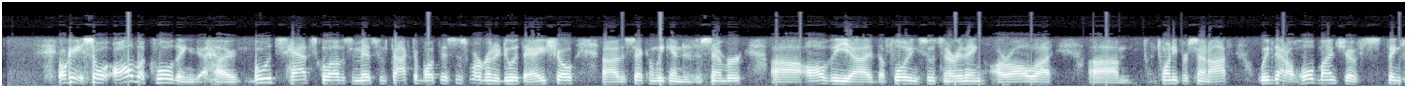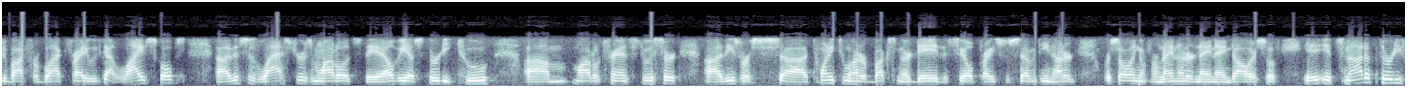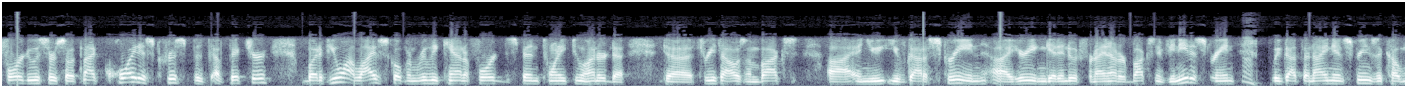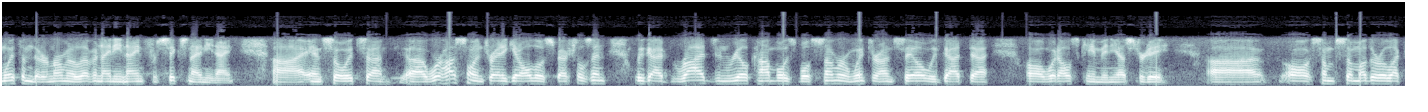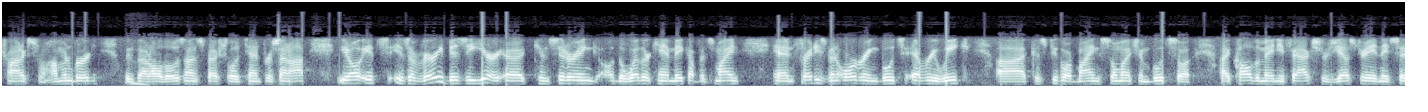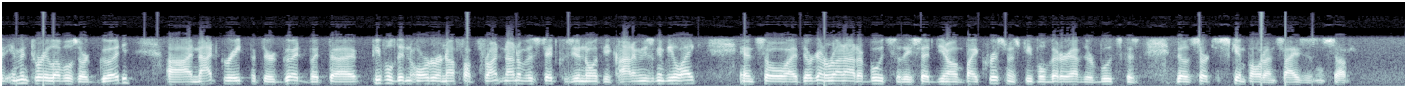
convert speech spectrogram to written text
Okay, so all the clothing, uh, boots, hats, gloves, mitts. We've talked about this. This is what we're going to do at the ice show, uh, the second weekend of December. Uh, all the uh, the floating suits and everything are all uh, um, 20% off. We've got a whole bunch of things we bought for Black Friday. We've got live scopes. Uh, this is last year's model. It's the LVS 32 um, model transducer. Uh, these were uh, 2,200 bucks in their day. The sale price was 1,700. We're selling them for 999 dollars. So it, it's not a 34 deucer, so it's not quite as crisp a a picture. But if you want live scope and really can't afford to spend 2,200 to, to 3,000 bucks, uh, and you you've got a screen uh, here, you can get into it for 900 bucks. And if you need a screen, we've got the nine-inch screens that come with them that are normally 11.99 for 6.99. Uh, and so it's uh, uh, we're hustling trying to get all those specials in. We've got rods and reel combos both summer and winter on sale. We've got uh, oh, what else came in yesterday? Uh, oh, some some other electronics from Humminbird. We've got all those on special at 10% off. You know, it's it's a very busy year uh, considering the weather can't make up its mind. And Freddie's been ordering boots every week because uh, people are buying so much in boots. So I called the manufacturers yesterday, and they said inventory levels are good, uh, not great, but they're good. But uh, people didn't order enough up front. None of us did because you didn't know what the economy was going to be like, and so uh, they're going to run out of boots. So they said, you know, by Christmas, people better have their boots because they'll start to skimp out on sizes and stuff.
